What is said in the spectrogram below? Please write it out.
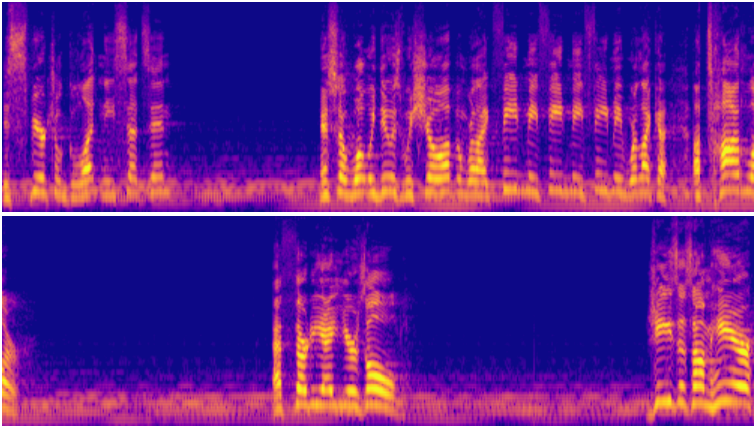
is spiritual gluttony sets in. And so what we do is we show up and we're like, feed me, feed me, feed me. We're like a, a toddler at 38 years old. Jesus, I'm here.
